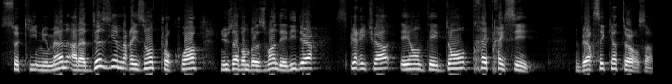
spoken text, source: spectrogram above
Ce qui nous mène à la deuxième raison pourquoi nous avons besoin des leaders spirituels ayant des dons très précis. Verset 14.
